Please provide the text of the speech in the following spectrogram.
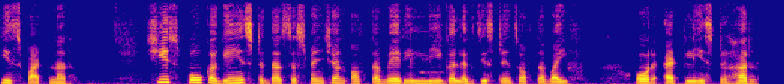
his partner. She spoke against the suspension of the very legal existence of the wife, or at least her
